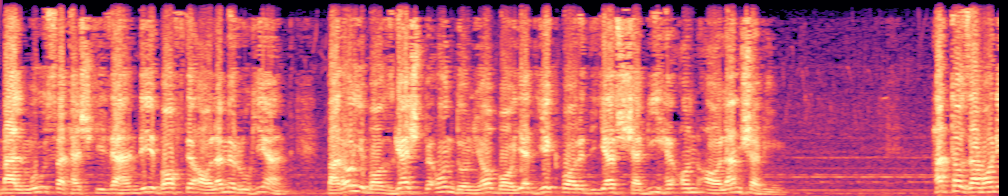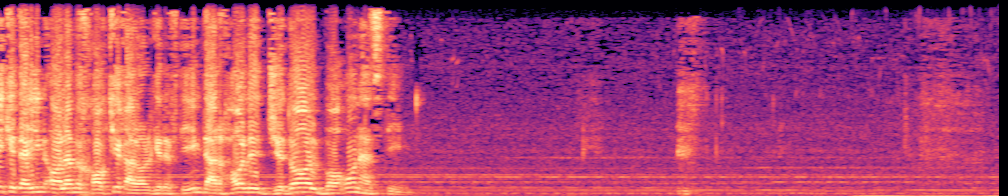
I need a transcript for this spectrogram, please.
ملموس و تشکیل دهنده بافت عالم روحی اند. برای بازگشت به آن دنیا باید یک بار دیگر شبیه آن عالم شویم. حتی زمانی که در این عالم خاکی قرار گرفتیم در حال جدال با اون هستیم.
